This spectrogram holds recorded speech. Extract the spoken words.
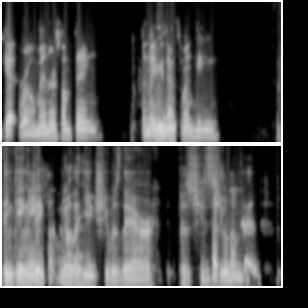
get Roman or something, and maybe Maybe. that's when he. Thinking Maybe Jake know that that. he she was there because she's That's she was I'm- dead.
